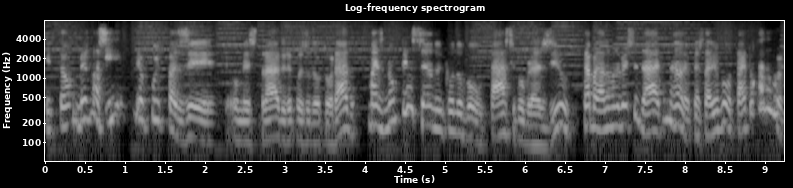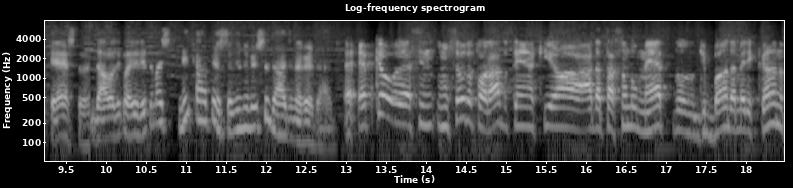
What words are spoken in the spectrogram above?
Então, mesmo assim, eu fui fazer o mestrado e depois o doutorado, mas não pensando em quando voltasse para o Brasil, trabalhar numa universidade. Não, eu pensava em voltar e tocar numa orquestra, dar aula de clarineta, mas nem estava pensando em universidade, na verdade. É, é porque, assim, no seu doutorado tem aqui a adaptação do método de banda americano.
